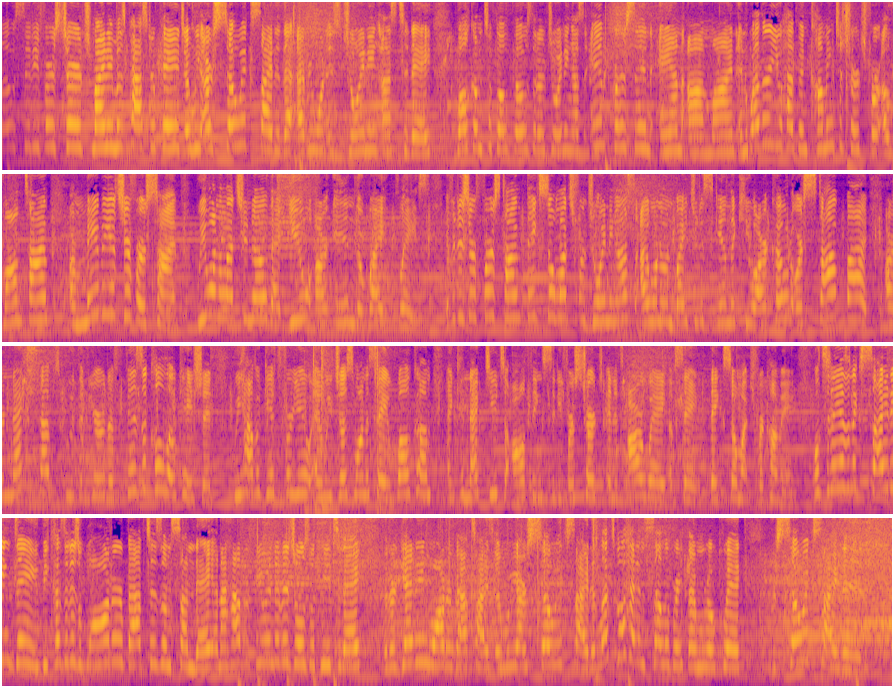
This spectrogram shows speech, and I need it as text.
Hello, City First Church. My name is Pastor Paige, and we are so excited that everyone is joining us today. Welcome to both those that are joining us in person and online. And whether you have been coming to church for a long time or maybe it's your first time, we want to let you know that you are in the right place. If it is your first time, thanks so much for joining us. I want to invite you to scan the QR code or stop by our Next Steps booth if you're at a physical location. We have a gift for you, and we just want to say welcome and connect you to all things City First Church. And it's our way of saying thanks so much for coming. Well, today is an exciting day because it is Water Baptism Sunday, and I have a few individuals with me today that are getting water baptized, and we are so excited. Let's go ahead and celebrate them real quick. We're so excited.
